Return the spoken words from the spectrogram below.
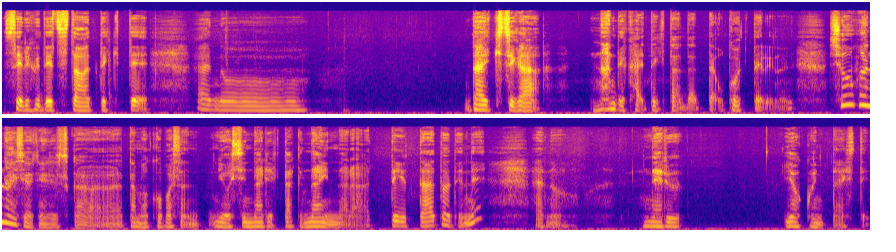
セリフで伝わってきてあの大吉が「なんで帰ってきたんだ」って怒ってるのに「しょうがないじゃないですか玉子ばさん養子になりたくないんなら」って言った後でねあの寝る陽子に対して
